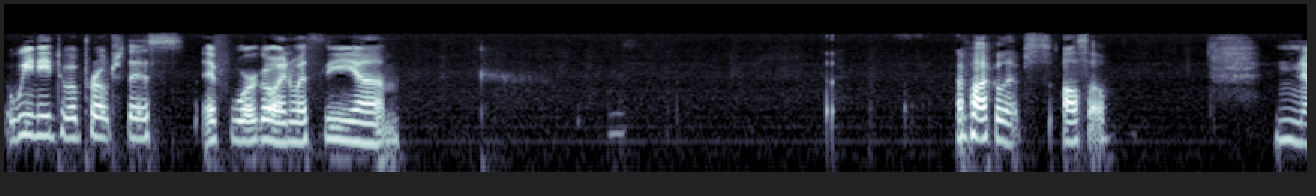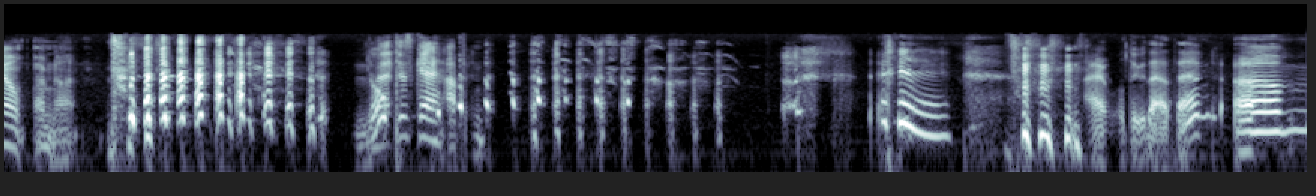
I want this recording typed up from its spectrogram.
we need to approach this if we're going with the um, apocalypse. Also, No, I'm not. Nope. That just can't happen. I will do that then. Um,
